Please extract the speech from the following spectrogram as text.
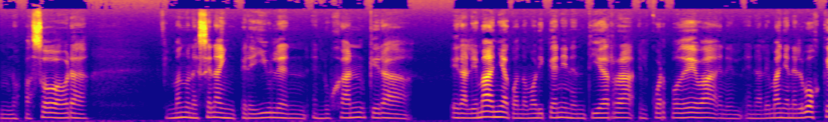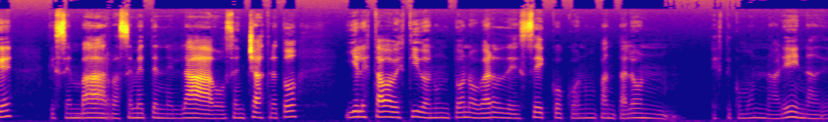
nos pasó ahora filmando una escena increíble en, en Luján, que era era Alemania, cuando Mori Kenin entierra el cuerpo de Eva en, el, en Alemania, en el bosque, que se embarra, se mete en el lago, se enchastra todo, y él estaba vestido en un tono verde seco, con un pantalón este como una arena, de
